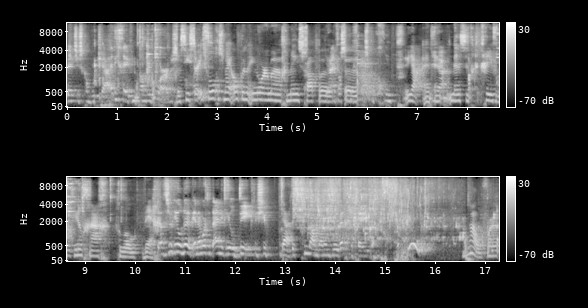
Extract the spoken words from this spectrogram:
badges kombucha. En die geven hem dan weer door. Dus Precies, er is volgens mij ook een enorme gemeenschap. Ja, en vast een Facebookgroep. ja, en, en Ja. mensen geven het heel graag gewoon weg. Ja, dat is ook heel leuk. En hij wordt uiteindelijk heel dik. Dus je, ja, het is prima om dan een deel weg te geven. Nou, voor de-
